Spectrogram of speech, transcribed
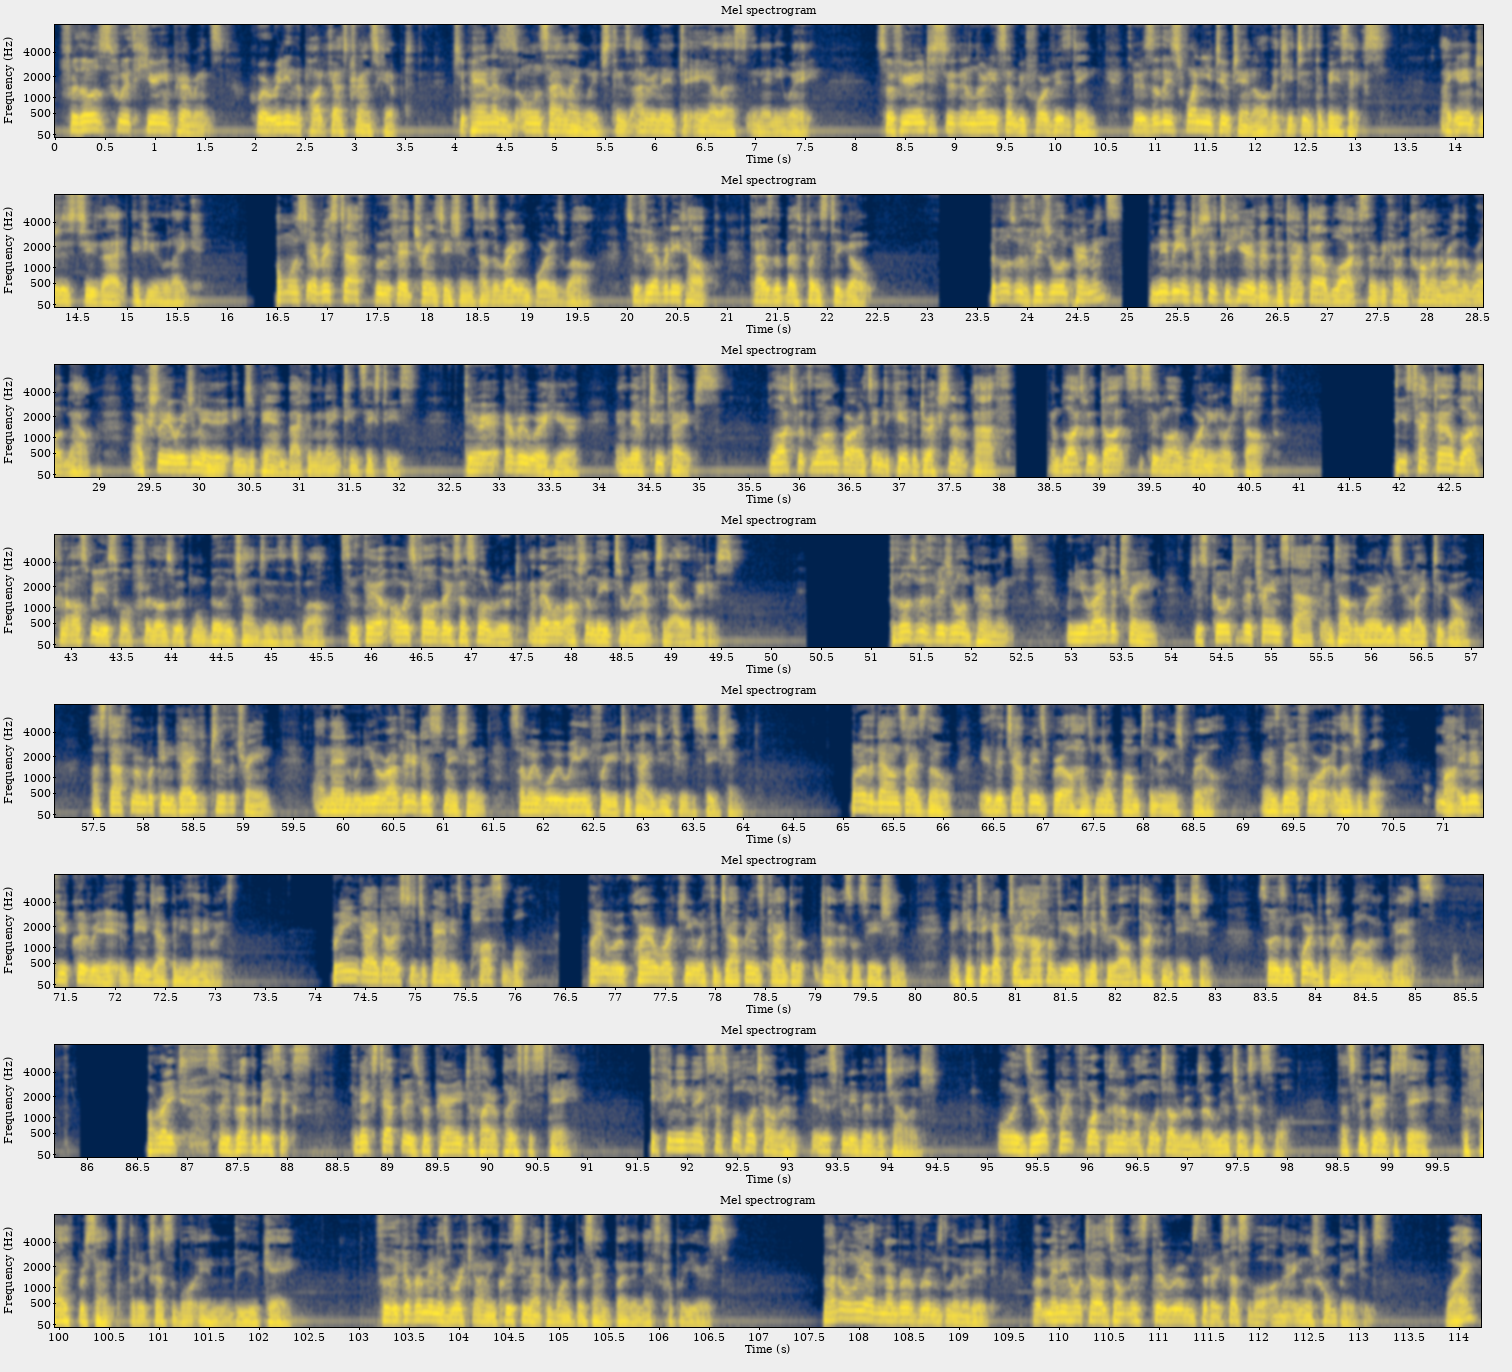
For those with hearing impairments who are reading the podcast transcript, Japan has its own sign language that is unrelated to ASL in any way. So if you're interested in learning some before visiting, there is at least one YouTube channel that teaches the basics. I can introduce you to that if you like. Almost every staff booth at train stations has a writing board as well, so if you ever need help, that is the best place to go. For those with visual impairments, you may be interested to hear that the tactile blocks that are becoming common around the world now actually originated in Japan back in the 1960s. They are everywhere here, and they have two types. Blocks with long bars indicate the direction of a path, and blocks with dots signal a warning or stop. These tactile blocks can also be useful for those with mobility challenges as well, since they always follow the accessible route, and that will often lead to ramps and elevators. For those with visual impairments, when you ride the train, just go to the train staff and tell them where it is you would like to go. A staff member can guide you to the train, and then when you arrive at your destination, somebody will be waiting for you to guide you through the station. One of the downsides, though, is that Japanese Braille has more bumps than English Braille, and is therefore illegible. Well, even if you could read it, it would be in Japanese anyways. Bringing guide dogs to Japan is possible, but it will require working with the Japanese Guide Dog Association and can take up to half of a year to get through all the documentation, so it is important to plan well in advance. All right, so you've got the basics. The next step is preparing to find a place to stay. If you need an accessible hotel room, this can be a bit of a challenge. Only 0.4% of the hotel rooms are wheelchair accessible. That's compared to, say, the 5% that are accessible in the UK. So the government is working on increasing that to 1% by the next couple years. Not only are the number of rooms limited, but many hotels don't list their rooms that are accessible on their English homepages. Why?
